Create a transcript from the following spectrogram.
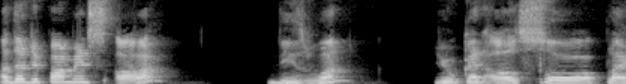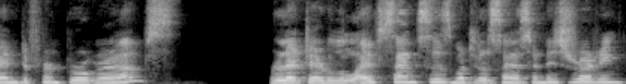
Other departments are these one. You can also apply in different programs related to the life sciences, material science and engineering,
